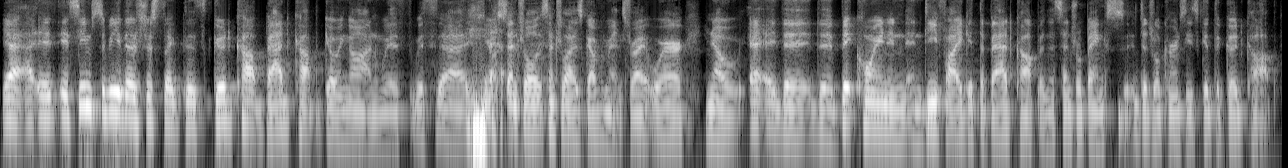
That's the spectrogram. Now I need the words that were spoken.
Yeah, it, it, seems to be there's just like this good cop, bad cop going on with with uh, you know, central centralized governments, right? Where you know the the Bitcoin and, and DeFi get the bad cop, and the central banks digital currencies get the good cop,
